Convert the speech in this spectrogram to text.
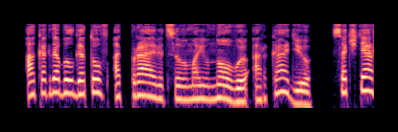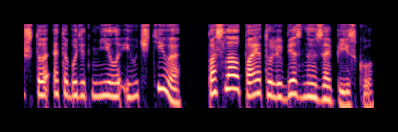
а когда был готов отправиться в мою новую Аркадию, сочтя, что это будет мило и учтиво, послал поэту любезную записку,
